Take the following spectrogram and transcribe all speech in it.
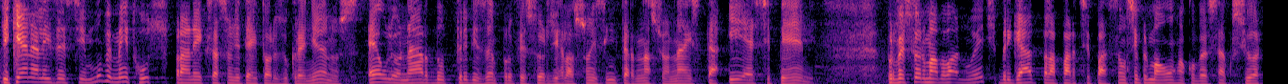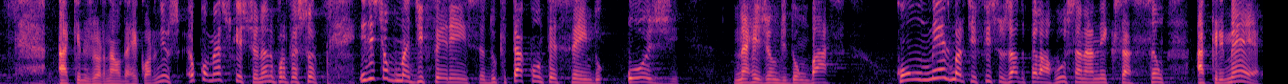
E quem analisa esse movimento russo para a anexação de territórios ucranianos é o Leonardo Trevisan, professor de Relações Internacionais da ESPM. Professor, uma boa noite. Obrigado pela participação. Sempre uma honra conversar com o senhor aqui no Jornal da Record News. Eu começo questionando, professor, existe alguma diferença do que está acontecendo hoje na região de Donbass com o mesmo artifício usado pela Rússia na anexação à Crimeia?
